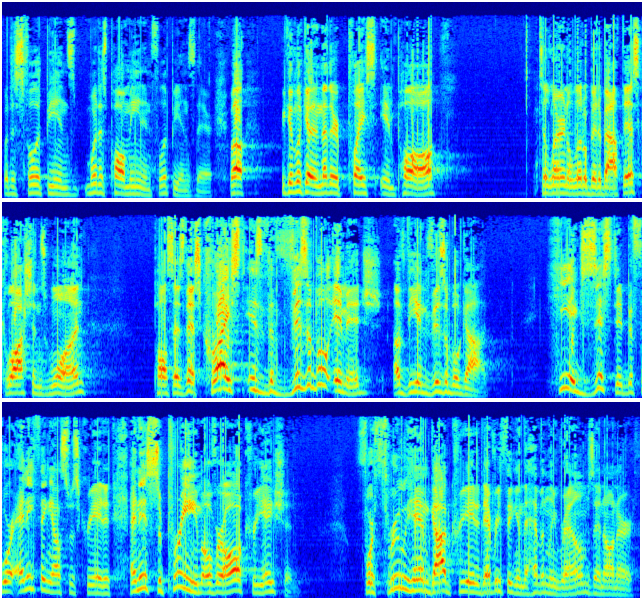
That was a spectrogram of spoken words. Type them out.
What does Philippians what does Paul mean in Philippians there? Well, we can look at another place in Paul to learn a little bit about this. Colossians 1, Paul says this Christ is the visible image of the invisible God. He existed before anything else was created and is supreme over all creation. For through him, God created everything in the heavenly realms and on earth.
